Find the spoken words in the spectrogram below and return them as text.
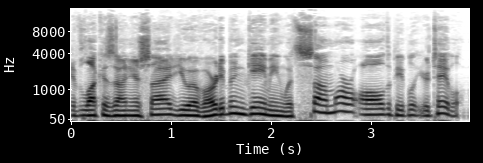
If luck is on your side, you have already been gaming with some or all the people at your table.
